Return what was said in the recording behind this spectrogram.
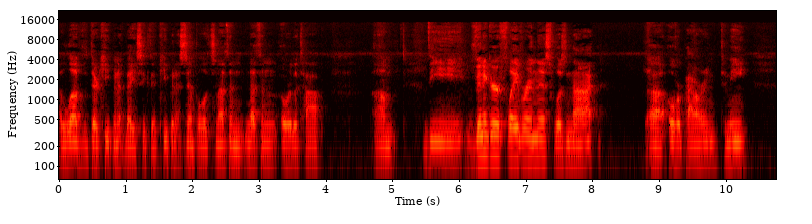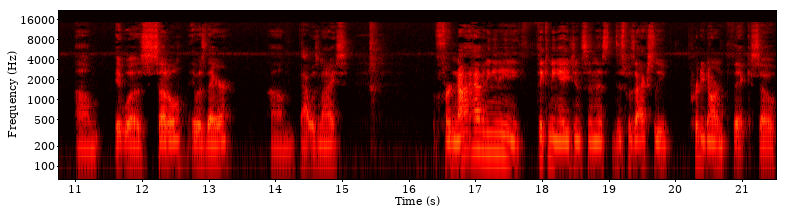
I love that they're keeping it basic. They're keeping it simple. It's nothing, nothing over the top. Um, the vinegar flavor in this was not uh, overpowering to me. Um, it was subtle. It was there. Um, that was nice. For not having any thickening agents in this, this was actually pretty darn thick. So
